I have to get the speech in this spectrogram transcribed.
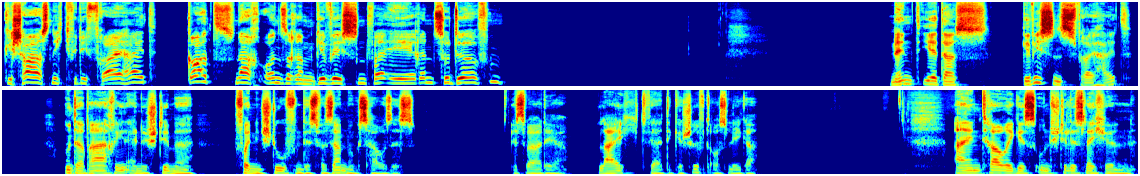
Geschah es nicht für die Freiheit, Gott nach unserem Gewissen verehren zu dürfen? Nennt ihr das Gewissensfreiheit? unterbrach ihn eine Stimme von den Stufen des Versammlungshauses. Es war der leichtfertige Schriftausleger. Ein trauriges und stilles Lächeln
